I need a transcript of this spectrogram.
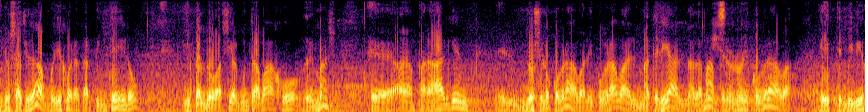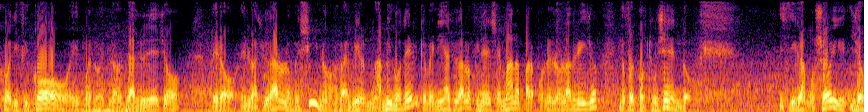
y nos ayudaba. Mi viejo era carpintero y cuando hacía algún trabajo, además, para alguien, no se lo cobraba, le cobraba el material nada más, Sí, pero no le cobraba. Este, mi viejo edificó, y bueno, lo, le ayudé yo, pero eh, lo ayudaron los vecinos. Había un amigo de él que venía a ayudar los fines de semana para poner los ladrillos y lo fue construyendo. Y digamos, hoy, yo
